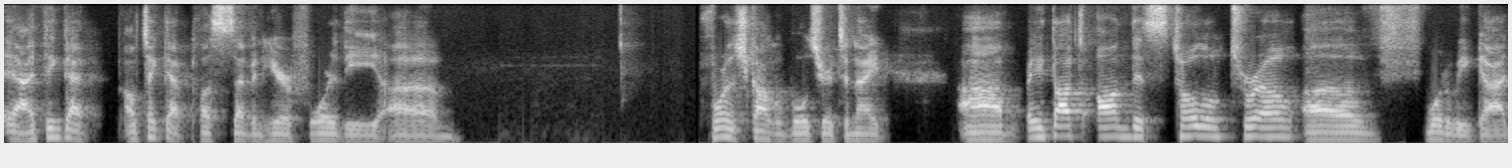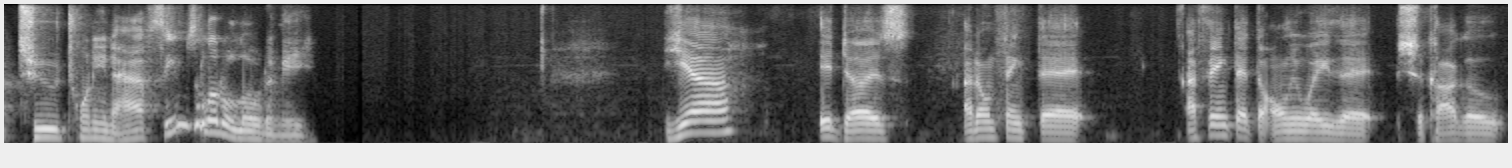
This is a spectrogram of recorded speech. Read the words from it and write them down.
yeah, I think that I'll take that plus seven here for the um, for the Chicago Bulls here tonight. Um, any thoughts on this total, Terrell Of what do we got? 220 and a half seems a little low to me. Yeah, it does. I don't think that. I think that the only way that Chicago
